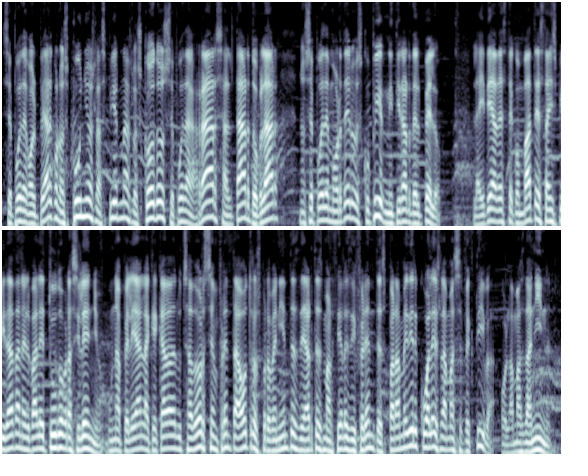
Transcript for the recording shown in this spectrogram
Se puede golpear con los puños, las piernas, los codos, se puede agarrar, saltar, doblar, no se puede morder o escupir ni tirar del pelo. La idea de este combate está inspirada en el Vale Tudo brasileño, una pelea en la que cada luchador se enfrenta a otros provenientes de artes marciales diferentes para medir cuál es la más efectiva o la más dañina.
